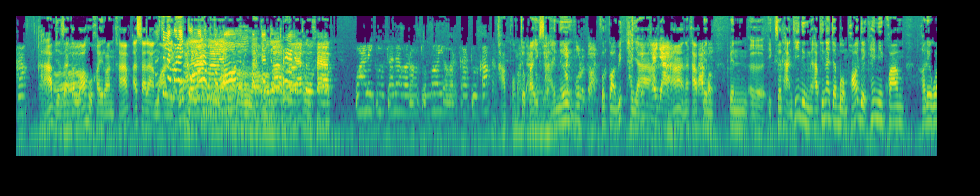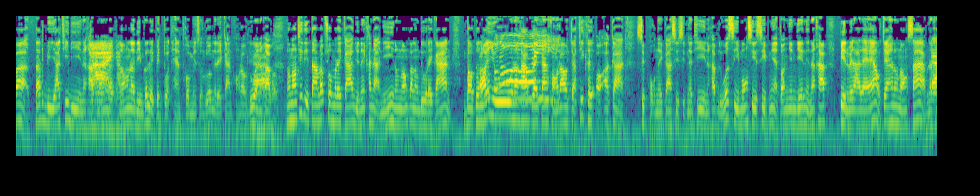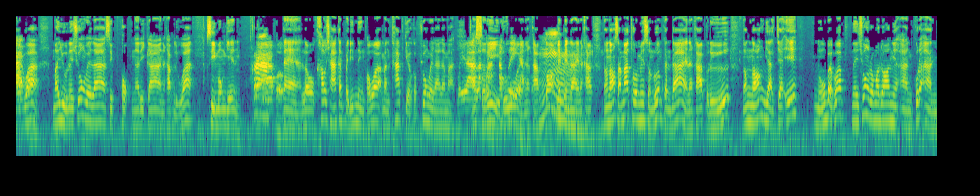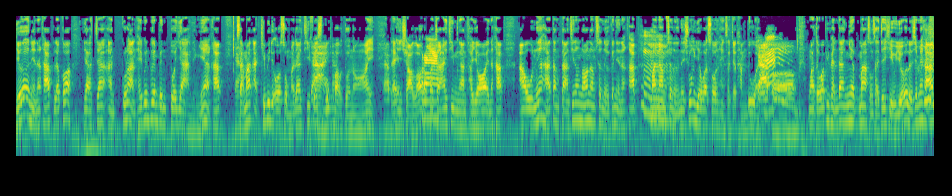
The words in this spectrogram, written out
ครับ ครับจาซากัลลอฮุคอยรอนครับอัสสลามุอะลัยอัสสลามุอะลัยกุกุมมวะเราะมะตุลลอฮ์วะบะเราะกาตุฮ์ ครับ วะอะลัยกุมุสสลามวะเราะมะตุลลอฮิวะบะเราะกาตุฮ์ครับ ครับผมจบไปอีกสายหนึ่งพูดก่อน ฟุตกรวิทยาวิทยาอ่นะครับ ครับเป็นผม เป็นเอ่ออีกสถานที่หนึ่งนะครับ ที่น่าจะบ่มเพาะเด็กให้มีความ เขาเรียกว่าตัตบียะห์ที่ดีนะครับใช่น้องครับน้องนาดีมก็เลยเป็นตัวแทนโทรมีส่วนร่วมในรายการของเราด้วยนะครับ ครับผมน้องๆที่ติดตามรับชมรายการอยู่ในขณะนี้น้องๆกำลังดูรายการ เบาตัวน้อยเบาตัวอยู่น้อยนะครับรายการของเราจากที่เคยออกอากาศ 16นาฬิกา40 นาทีนะครับหรือว่า4โมง40เนี่ยตอนเย็นๆเนี่ยนะครับเปลี่ยนเวลาแล้วแจ้งให้น้องๆทราบนะครับครับ ว่า มาอยู่ในช่วงเวลา 16 นาฬิกานะครับ หรือว่า 4 โมงเย็น ครับผม แต่เราเข้าช้ากันไปนิดนึง เพราะว่ามันคาบเกี่ยวกับช่วงเวลาละหมาดเวลาละหมาดอัสรีอัสรีด้วยครับนะครับอืม ก็ไม่เป็นไรนะครับ น้องๆสามารถโทรมีส่วนร่วมกันได้นะครับ หรือน้องๆอยากจะเอ๊ะ หนูแบบว่าในช่วงรอมฎอนเนี่ยอ่านกุรอานเยอะเนี่ยนะครับแล้วก็อยากจะอ่านกุรอานให้เพื่อนๆเป็นตัวอย่างอย่างเงี้ยครับครับสามารถอัดคลิปวิดีโอส่งมาได้ที่ ได้ Facebook ครับเบาตัวน้อย ครับ และอินชาอัลลอฮ์ครับเราก็จะให้ทีมงานทยอยนะครับเอาเนื้อหาต่างๆที่น้องๆนำเสนอกันเนี่ยนะครับอืม มานำเสนอในช่วงเยาวชนแห่งสัจธรรมด้วย ครับผมว่าแต่ว่าพี่แพนด้าเงียบมากสงสัยจะหิวเยอะเลยใช่ไหมครับ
